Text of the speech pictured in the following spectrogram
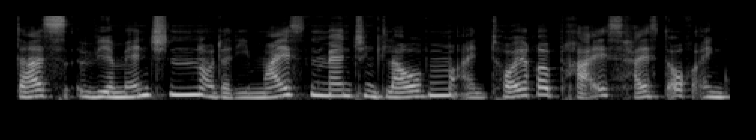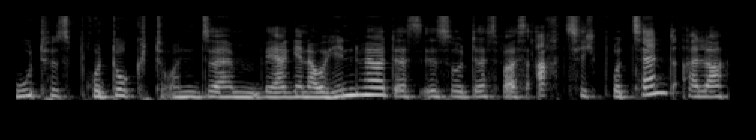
dass wir Menschen oder die meisten Menschen glauben, ein teurer Preis heißt auch ein gutes Produkt. Und ähm, wer genau hinhört, das ist so das, was 80 Prozent aller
